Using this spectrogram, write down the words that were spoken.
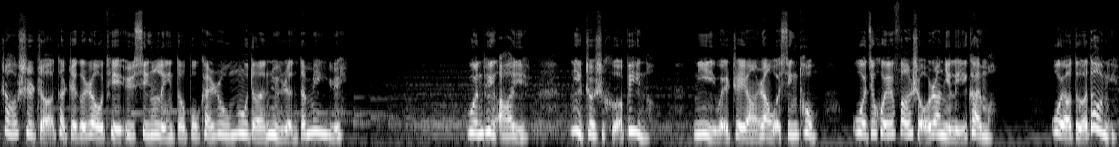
昭示着他这个肉体与心灵都不堪入目的女人的命运。温婷阿姨，你这是何必呢？你以为这样让我心痛，我就会放手让你离开吗？我要得到你，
